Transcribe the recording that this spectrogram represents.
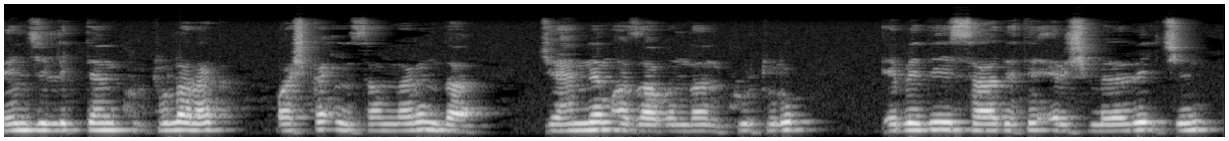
bencillikten kurtularak başka insanların da cehennem azabından kurtulup ebedi saadete erişmeleri için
